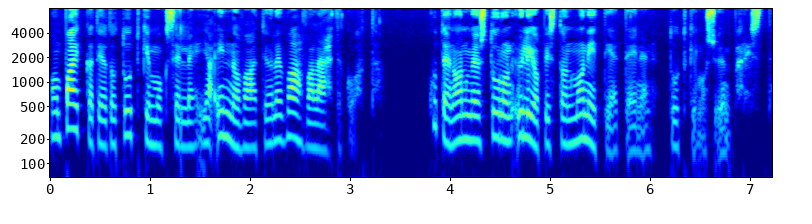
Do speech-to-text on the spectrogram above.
on paikkatietotutkimukselle ja innovaatioille vahva lähtökohta kuten on myös Turun yliopiston monitieteinen tutkimusympäristö.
